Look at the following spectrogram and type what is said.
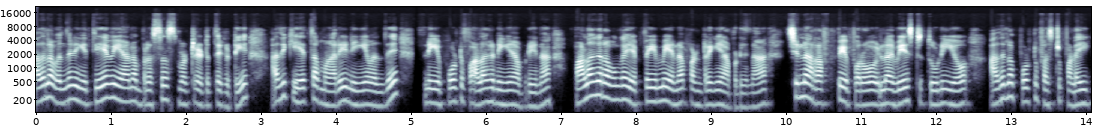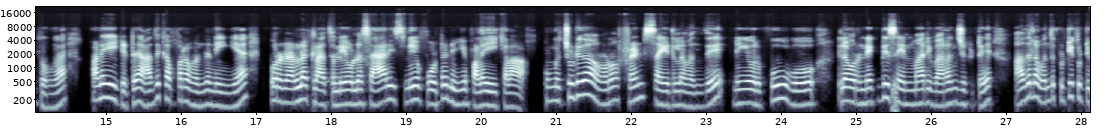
அதில் வந்து நீங்கள் தேவையான ப்ரஷஸ் மட்டும் எடுத்துக்கிட்டு அதுக்கு ஏற்ற மாதிரி நீங்கள் வந்து நீங்கள் போட்டு பழகுனீங்க அப்படின்னா பழகுறவங்க எப்பயுமே என்ன பண்ணுறீங்க அப்படின்னா சின்ன ரஃப் பேப்பரோ இல்லை வேஸ்ட்டு துணியோ அதில் போட்டு ஃபஸ்ட்டு பழகிக்கோங்க. பழகிக்கிட்டு அதுக்கப்புறம் வந்து நீங்கள் ஒரு நல்ல கிளாத்லேயோ இல்லை சாரீஸ்லேயோ போட்டு நீங்கள் பழகிக்கலாம். உங்கள் சுடிதாரோட ஃப்ரண்ட் சைடில் வந்து நீங்கள் ஒரு பூவோ இல்லை ஒரு நெக் டிசைன் மாதிரி வரைஞ்சிக்கிட்டு அதுல வந்து குட்டி குட்டி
